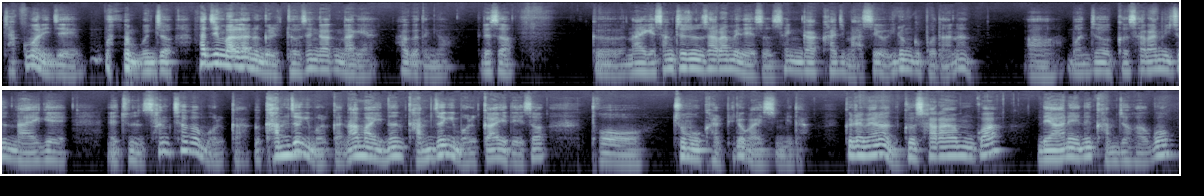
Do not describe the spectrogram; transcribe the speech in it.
자꾸만 이제 먼저 하지 말라는 걸 더 생각나게 하거든요. 그래서 그 나에게 상처 준 사람에 대해서 생각하지 마세요. 이런 것보다는 아, 먼저 그 사람이 준 나에게 준 상처가 뭘까? 그 감정이 뭘까? 남아 있는 감정이 뭘까에 대해서 더 주목할 필요가 있습니다. 그러면은 그 사람과 내 안에 있는 감정하고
